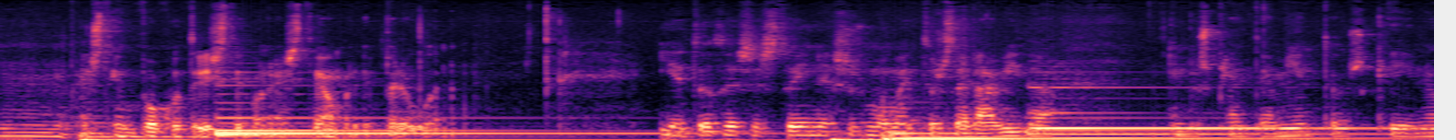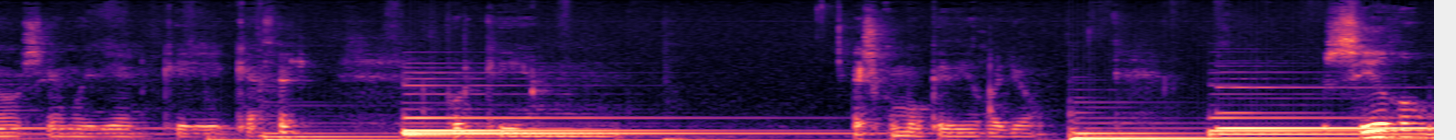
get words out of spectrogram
mm, estoy un poco triste con este hombre, pero bueno. Y entonces estoy en esos momentos de la vida, en los planteamientos que no sé muy bien qué, qué hacer, porque mm, es como que digo yo, ¿sigo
